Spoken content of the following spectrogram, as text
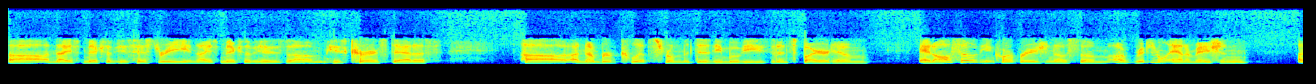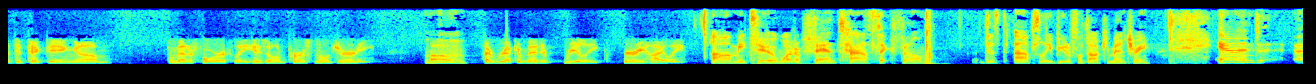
Uh, a nice mix of his history, a nice mix of his um, his current status, uh, a number of clips from the Disney movies that inspired him, and also the incorporation of some original animation uh, depicting um, metaphorically his own personal journey. Um, I recommend it really very highly. Oh, me too. What a fantastic film. Just absolutely beautiful documentary. And uh,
